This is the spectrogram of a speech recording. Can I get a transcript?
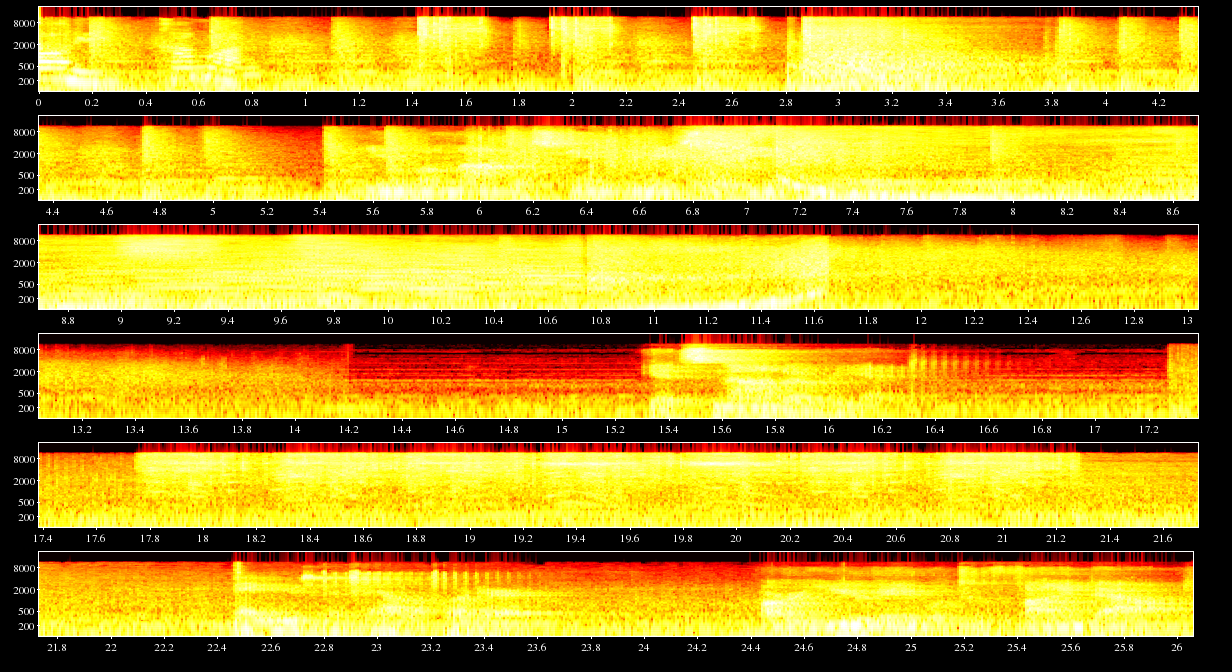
Bonnie, come on. You will not escape me, Steve. It's not over yet. They used the teleporter. Are you able to find out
